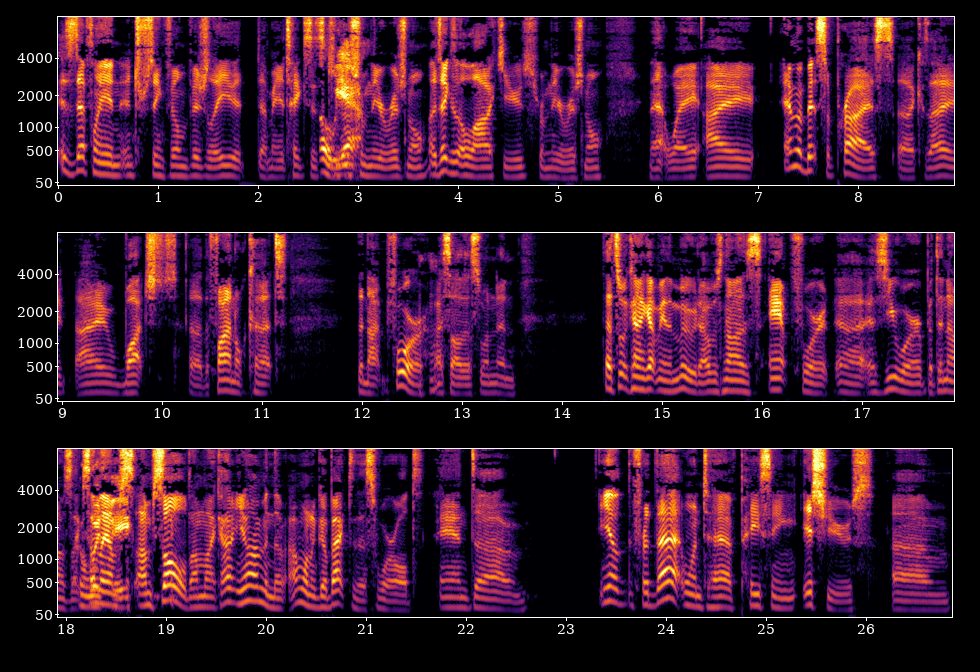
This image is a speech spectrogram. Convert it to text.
It's definitely an interesting film visually. It, I mean, it takes its Oh, cues yeah. from the original. It takes a lot of cues from the original that way. I am a bit surprised because I I watched uh, the final cut the night before Mm-hmm. I saw this one, and that's what kind of got me in the mood. I was not as amped for it uh, as you were, but then I was like, suddenly I'm. I'm sold. I'm like, oh, you know, I'm in the. I want to go back to this world, and um, you know, for that one to have pacing issues. Um,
